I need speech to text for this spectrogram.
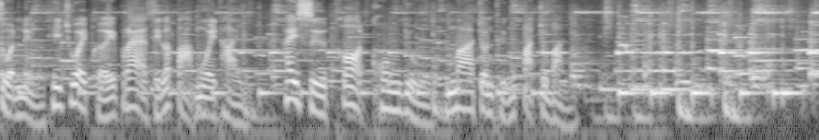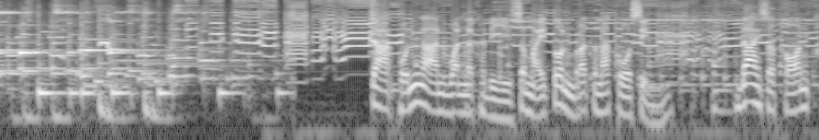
ส่วนหนึ่งที่ช่วยเผยแพร่ศิลปะมวยไทย ให้สืบทอดคงอยู่มาจนถึงปัจจุบัน จากผลงานวรรณคดีสมัยต้นรัตนโกสินทร์ได้สะท้อนภ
